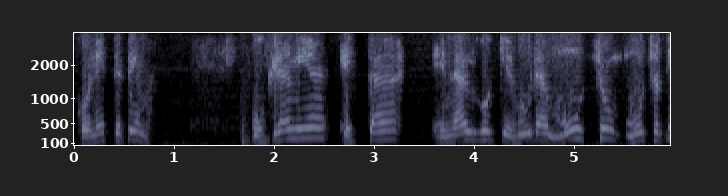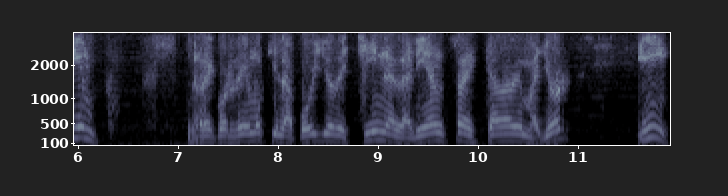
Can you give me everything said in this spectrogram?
con este tema. Ucrania está en algo que dura mucho, mucho tiempo. Recordemos que el apoyo de China a la alianza es cada vez mayor y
